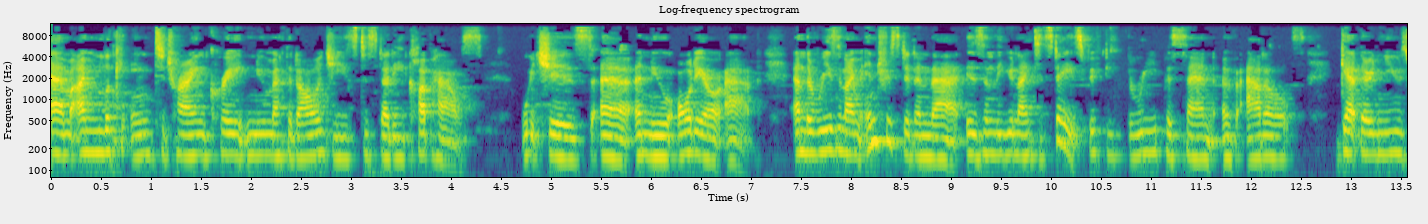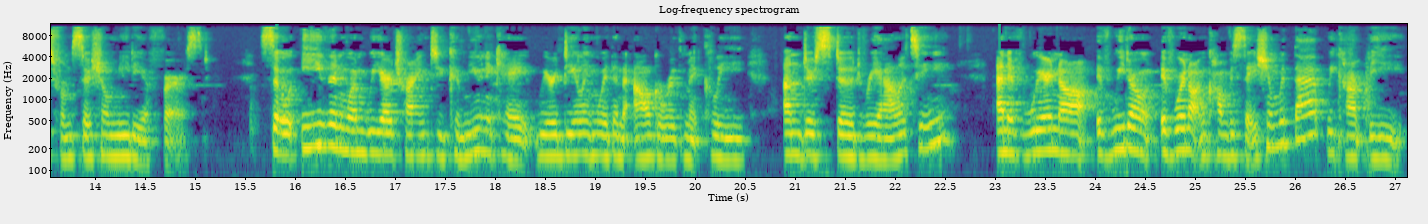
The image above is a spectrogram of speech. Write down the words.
um, I'm looking to try and create new methodologies to study Clubhouse, which is a, a new audio app. And the reason I'm interested in that is in the United States, 53% of adults get their news from social media first. So even when we are trying to communicate, we are dealing with an algorithmically understood reality and if we're not if we don't if we're not in conversation with that we can't be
